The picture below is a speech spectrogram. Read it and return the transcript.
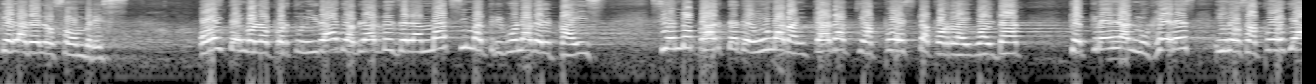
que la de los hombres. Hoy tengo la oportunidad de hablar desde la máxima tribuna del país, siendo parte de una bancada que apuesta por la igualdad, que cree en las mujeres y nos apoya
